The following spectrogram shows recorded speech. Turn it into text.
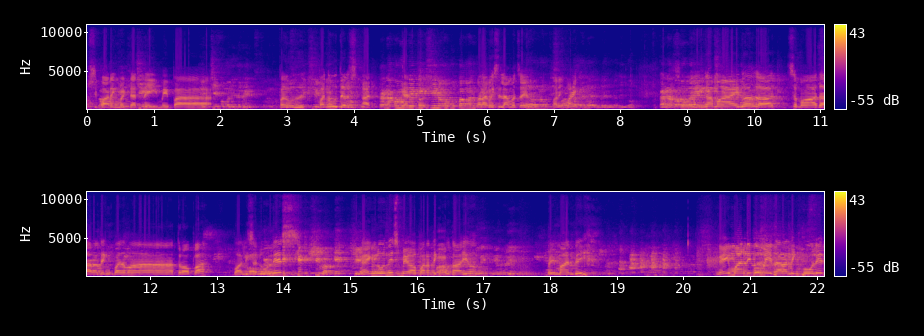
si paring Mark that may, may pa panood- panoodles at canton. Maraming salamat sa iyo, paring Mark. So, yun nga mga idol at sa mga darating pa ng mga tropa, bali sa lunes. Ngayong lunes may paparating po tayo by Monday. Ngayong Monday po may darating po ulit.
